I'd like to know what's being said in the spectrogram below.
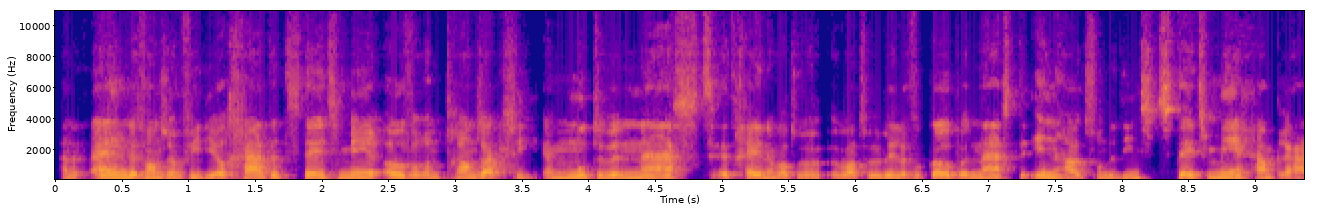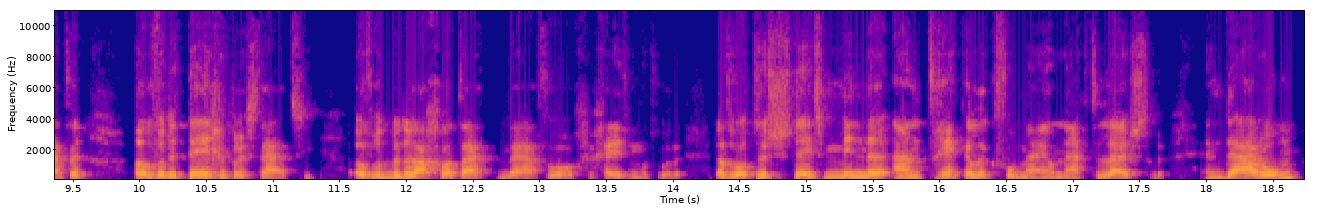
Aan het einde van zo'n video gaat het steeds meer over een transactie. En moeten we naast hetgene wat we, wat we willen verkopen, naast de inhoud van de dienst, steeds meer gaan praten over de tegenprestatie over het bedrag wat daar, daarvoor gegeven moet worden. Dat wordt dus steeds minder aantrekkelijk voor mij om naar te luisteren. En daarom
